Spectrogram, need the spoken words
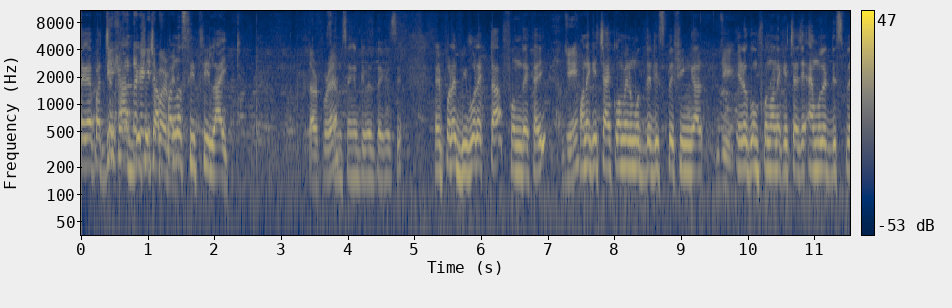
টাকায় পাচ্ছেন আট দুশো ছাপ্পান্ন সি থ্রি লাইট তারপরে? স্যামসাং এর ডিভাইস দেখেছি। এরপরে ভিভোর একটা ফোন দেখাই। অনেকে চায় কমের মধ্যে ডিসপ্লে ফিঙ্গার এরকম ফোন অনেকে চায় যে অ্যামুলেট ডিসপ্লে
